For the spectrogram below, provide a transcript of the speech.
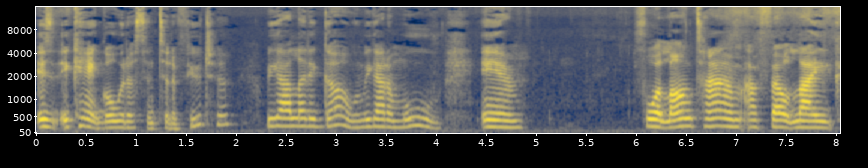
it it can't go with us into the future. We gotta let it go and we gotta move. And for a long time, I felt like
